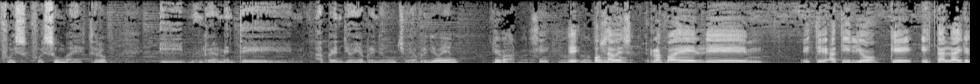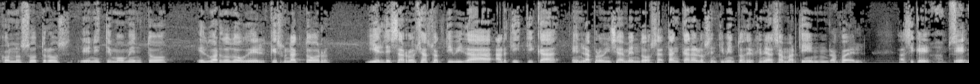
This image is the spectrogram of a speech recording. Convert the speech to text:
fue, su- fue su maestro y realmente aprendió y aprendió mucho y aprendió bien. Qué bárbaro. Sí. No, Eh, no, vos ¿cómo sabés, Rafael eh, este, Atilio, que está al aire con nosotros en este momento Eduardo Dogel, que es un actor, y él desarrolla su actividad artística en la provincia de Mendoza, tan cara a los sentimientos del general San Martín, Rafael. Así que, eh.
